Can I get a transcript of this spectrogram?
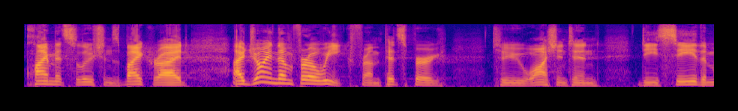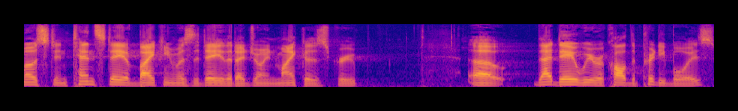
Climate Solutions bike ride, I joined them for a week from Pittsburgh to Washington, D.C. The most intense day of biking was the day that I joined Micah's group. Uh, that day we were called the Pretty Boys,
